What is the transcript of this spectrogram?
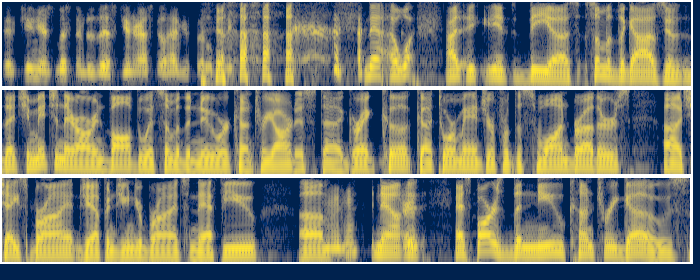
If Junior's listening to this, Junior, I still have your fiddle, now, uh, what I, it, the uh, some of the guys that you mentioned there are involved with some of the newer country artists. Uh, Greg Cook, uh, tour manager for the Swon Brothers, uh, Chase Bryant, Jeff and Junior Bryant's nephew. Um, Mm-hmm. Now, it- as far as the new country goes,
